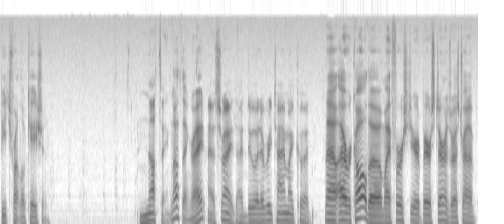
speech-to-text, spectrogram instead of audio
beachfront location? Nothing. Nothing, right? That's right. I'd do it every time I could. Now, I recall, though, my first year at Bear Stearns where I was trying to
